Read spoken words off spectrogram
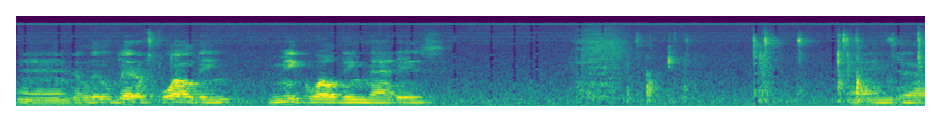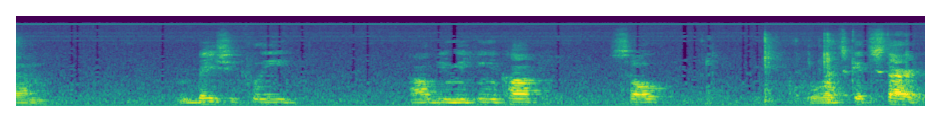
and a little bit of welding, MIG welding that is. And um, basically I'll be making a copy. So let's get started.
